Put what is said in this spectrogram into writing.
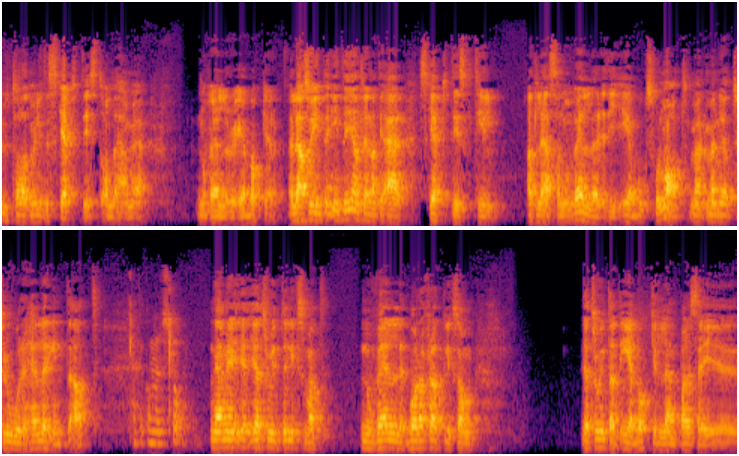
uttalat mig lite skeptiskt om det här med noveller och e-böcker. Eller alltså inte, inte egentligen att jag är skeptisk till att läsa noveller i e-boksformat. Men, men jag tror heller inte att Att det kommer att slå. Nej, men jag, jag tror inte liksom att novell, bara för att liksom... Jag tror inte att e-böcker lämpar sig... eh,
